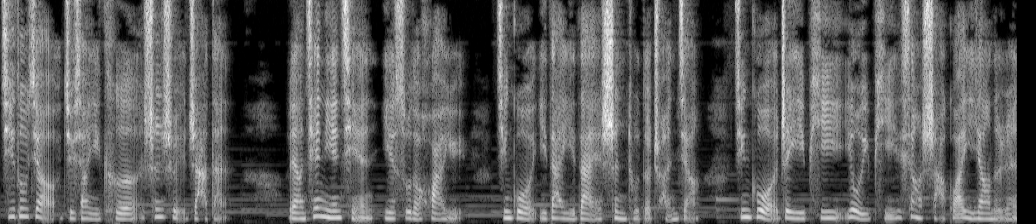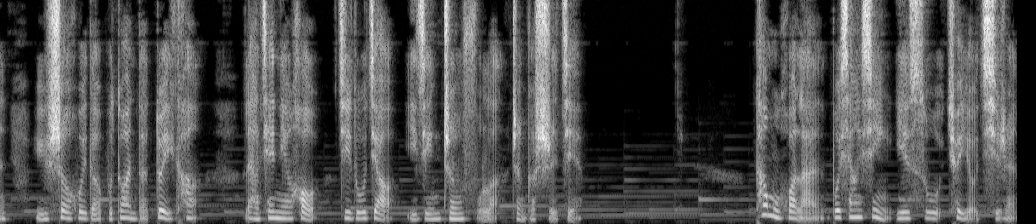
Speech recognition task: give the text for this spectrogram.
基督教就像一颗深水炸弹，两千年前耶稣的话语经过一代一代圣徒的传讲，经过这一批又一批像傻瓜一样的人与社会的不断的对抗。两千年后，基督教已经征服了整个世界。汤姆·霍兰不相信耶稣确有其人，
